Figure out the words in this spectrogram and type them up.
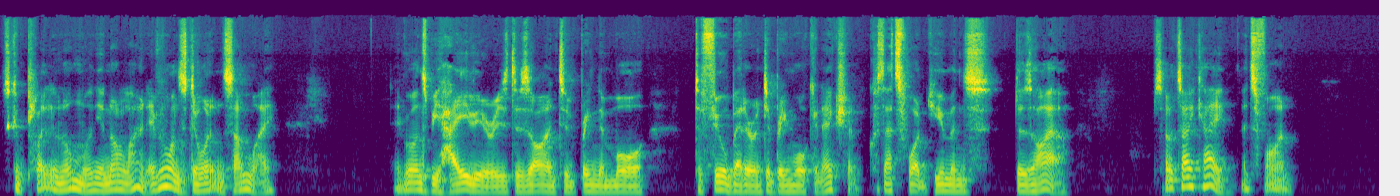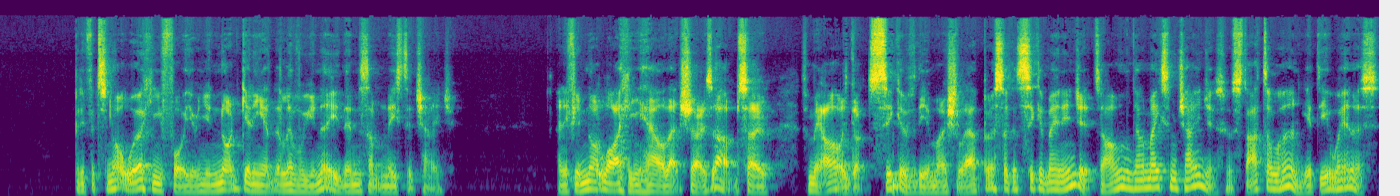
It's completely normal, and you're not alone. Everyone's doing it in some way. Everyone's behavior is designed to bring them more, to feel better, and to bring more connection, because that's what humans desire. So it's okay. It's fine. But if it's not working for you and you're not getting at the level you need, then something needs to change. And if you're not liking how that shows up, so for me, I got sick of the emotional outbursts. I got sick of being injured. So I'm going to make some changes and start to learn, get the awareness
